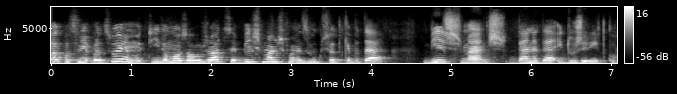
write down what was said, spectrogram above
Так, пацани, працюємо, от їдемо загружатися. Більш-менш в мене звук все-таки буде. Більш-менш. Де-не-де і дуже рідко.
